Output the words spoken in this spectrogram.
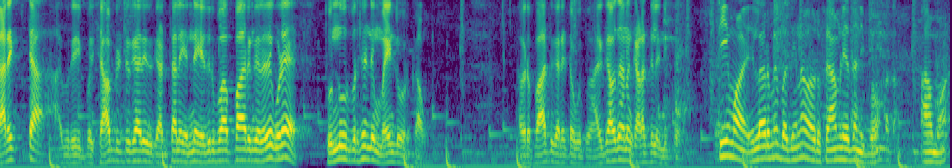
கரெக்டாக அவர் இப்போ சாப்பிட்டுட்டு இருக்காரு இதுக்கு அடுத்தால என்ன எதிர்பார்ப்பாருங்கிறதே கூட தொண்ணூறு பர்சன்ட் மைண்டில் ஒர்க் ஆகும். அவரை பார்த்து கரெக்டாக ஊற்றுவோம் அதுக்காக தான் நான் களத்தில் நிற்பேன் டீமாக எல்லாருமே பார்த்தீங்கன்னா ஒரு ஃபேமிலியாக தான் நிற்போம் ஆமாம்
